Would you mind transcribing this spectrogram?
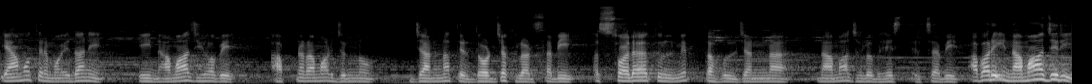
কেয়ামতের ময়দানে এই নামাজই হবে আপনার আমার জন্য জান্নাতের দরজা খোলার চাবি। সলাতুল মিফতাহুল জান্না, নামাজ হলো ভেস্তের চাবি। আবার এই নামাজেরই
